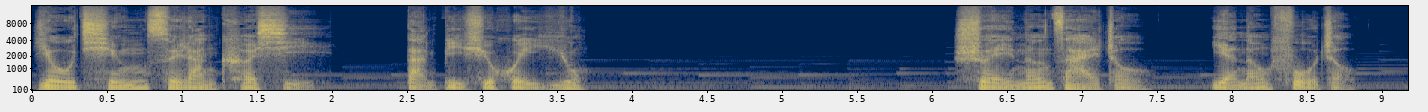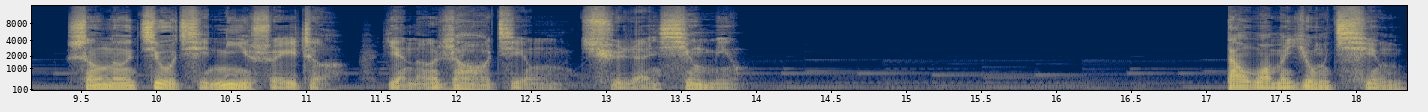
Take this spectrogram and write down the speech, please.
友情虽然可喜，但必须会用。水能载舟，也能覆舟；绳能救起溺水者，也能绕颈取人性命。当我们用情，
